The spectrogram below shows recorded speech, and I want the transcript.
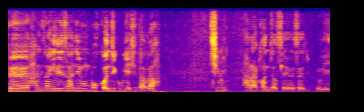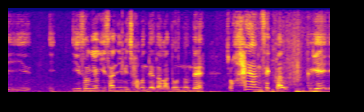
옆에 한상일 이사님은 못 건지고 계시다가 지금 하나 건졌어요. 그래서 여기 이성혁 이사님이 잡은 데다가 놓는데 저 하얀 색깔 그게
